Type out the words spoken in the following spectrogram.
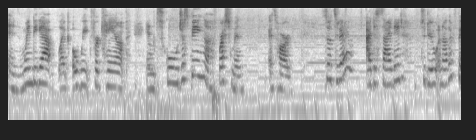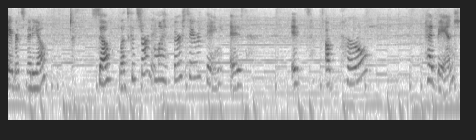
and Windy Gap, like a week for camp and school. Just being a freshman, it's hard. So today I decided to do another favorites video. So let's get started. My first favorite thing is it's a pearl headband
